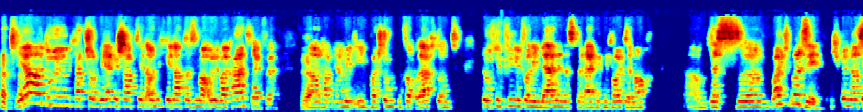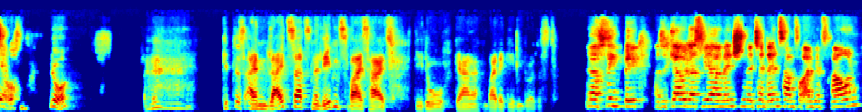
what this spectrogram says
ja, du, ich habe schon mehr geschafft. Ich hätte auch nicht gedacht, dass ich mal Oliver Kahn treffe. Ja. Und habe ja mit ihm ein paar Stunden verbracht und durfte viel von ihm lernen. Das bereichert mich heute noch. Ähm, das äh, mal sehen. Ich bin da sehr offen. Ja. Gibt es einen Leitsatz, eine Lebensweisheit, die du gerne weitergeben würdest? Ja, think big. Also ich glaube, dass wir Menschen eine Tendenz haben, vor allem wir Frauen,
